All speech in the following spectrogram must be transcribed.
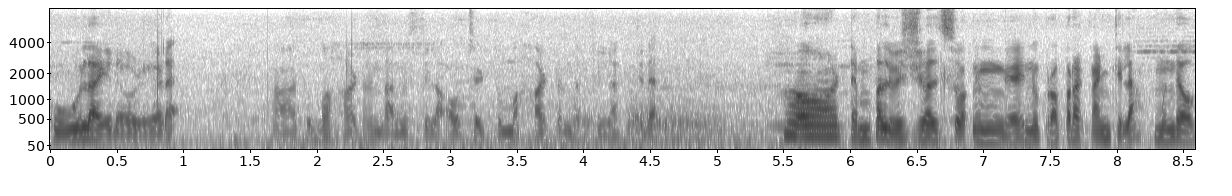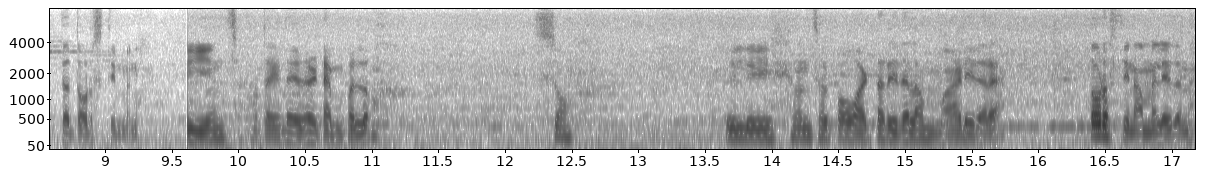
ಕೂಲಾಗಿದೆ ಒಳಗಡೆ. ತುಂಬ ಹಾಟ್ ಅಂತ ಅನ್ನಿಸ್ತಿಲ್ಲ. ಔಟ್ಸೈಡ್ ತುಂಬ ಹಾಟ್ ಅಂತ ಫೀಲ್ ಆಗ್ತಿದೆ. ಟೆಂಪಲ್ ವಿಜುವಲ್ಸು ನಿಮಗೆ ಇನ್ನೂ ಪ್ರಾಪರಾಗಿ ಕಾಣ್ತಿಲ್ಲ. ಮುಂದೆ ಹೋಗ್ತಾ ತೋರಿಸ್ತೀನಿ ಬನ್ನಿ. ಏನು ಸಹತ ಇದೆ ಇದೆ ಟೆಂಪಲ್ಲು ಸೊ ಇಲ್ಲಿ ಒಂದು ಸ್ವಲ್ಪ ವಾಟರ್ ಇದೆಲ್ಲ ಮಾಡಿದ್ದಾರೆ. ತೋರಿಸ್ತೀನಿ ಆಮೇಲೆ ಇದನ್ನು.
